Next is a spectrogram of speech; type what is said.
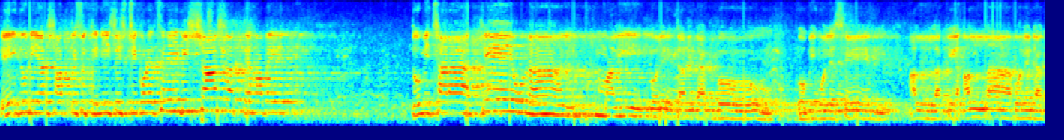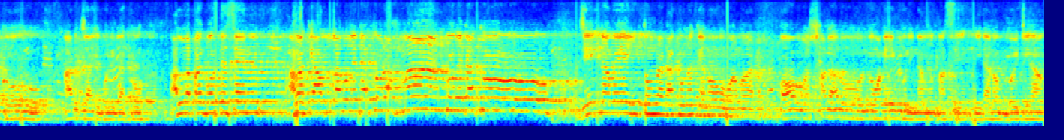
এই দুনিয়ার সবকিছু তিনি সৃষ্টি করেছেন, এই বিশ্বাস রাখতে হবে। তুমি ছাড়া কেউ নাই। মালিক বলে তার ডাকবো। কবি বলেছেন, আল্লাহকে আল্লাহ বলে ডাকো, আর যাই বলে ডাকো। আল্লাহ পাক বলতেছেন, আমাকে আল্লাহ বলে ডাকো, রহমান বলে ডাকো। যেই নামেই তোমরা ডাকো না কেন, আমার অসাধারণ অনেকগুলি নাম আছে, নিরানব্বইটি নাম।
